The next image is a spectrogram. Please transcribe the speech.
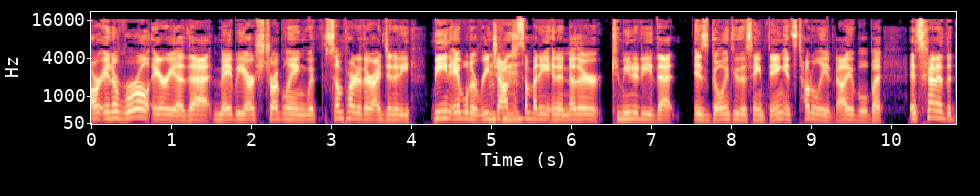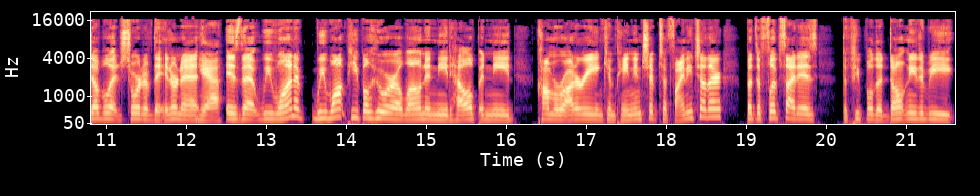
are in a rural area that maybe are struggling with some part of their identity, being able to reach out to Mhm. somebody in another community that is going through the same thing, it's totally invaluable. But it's kind of the double edged sword of the internet. Yeah. Is that we want to we want people who are alone and need help and need camaraderie and companionship to find each other. But the flip side is the people that don't need to be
